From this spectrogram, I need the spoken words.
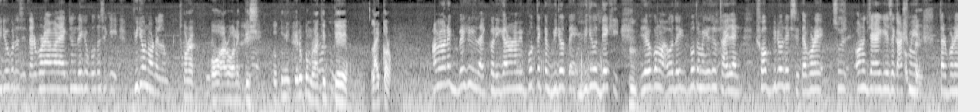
ভিডিও করতেছি তারপরে আমার একজন দেখে বলতেছে কি ভিডিও নট অ্যালাউড ও আরও অনেক বেশি। তো তুমি কীরকম রাকিবকে লাইক করো? আমি অনেক বেশি লাইক করি কারণ আমি প্রত্যেকটা ভিডিওতে ভিডিও দেখি। যেরকম ওদের প্রথমে গেছিল থাইল্যান্ড সব ভিডিও দেখছি। তারপরে অনেক জায়গায় গিয়েছে কাশ্মীর তারপরে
